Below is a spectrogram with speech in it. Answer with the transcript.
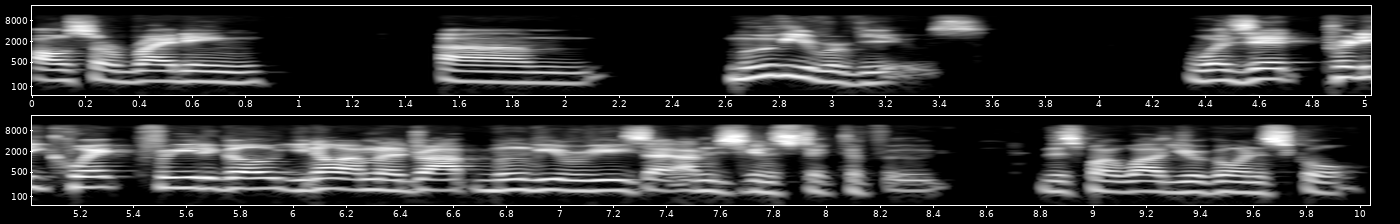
also writing um, movie reviews. Was it pretty quick for you to go? You know, I'm going to drop movie reviews. I'm just going to stick to food at this point while you're going to school.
